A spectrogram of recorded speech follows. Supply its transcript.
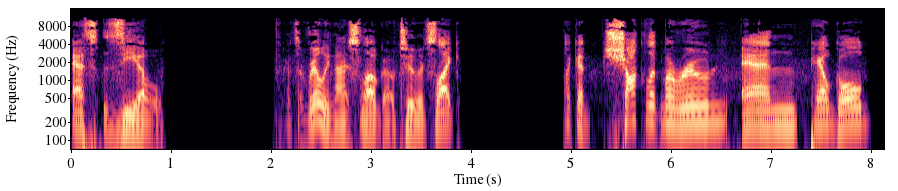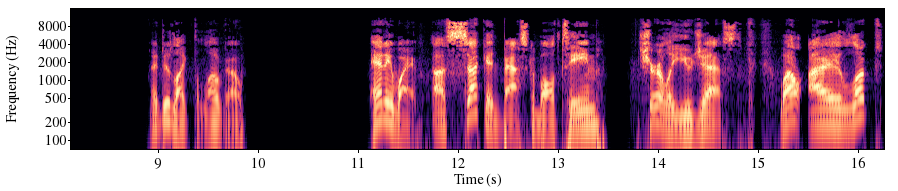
SZO. That's a really nice logo too. It's like, like a chocolate maroon and pale gold. I do like the logo. Anyway, a second basketball team. Surely you jest. Well, I looked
